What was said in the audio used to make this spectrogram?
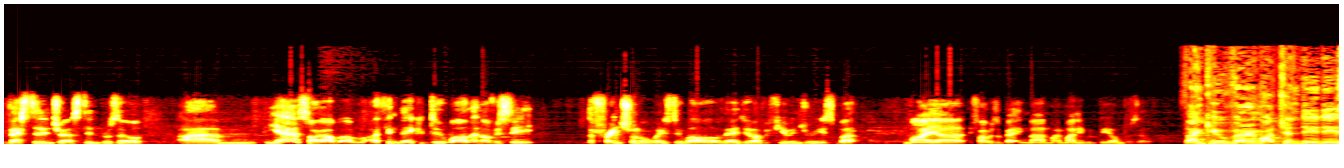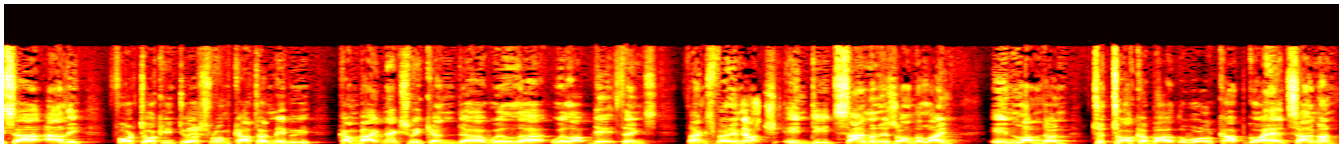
vested interest in Brazil. Um, yeah, so I, I, I, think they could do well, and obviously the French will always do well, although they do have a few injuries. But my, uh, if I was a betting man, my money would be on Brazil. Thank you very much indeed, Isa Ali, for talking to us from Qatar. Maybe come back next week and uh, we'll uh, we'll update things. Thanks very much indeed. Simon is on the line in London to talk about the World Cup. Go ahead, Simon.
